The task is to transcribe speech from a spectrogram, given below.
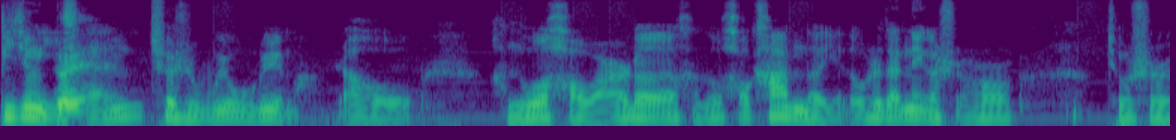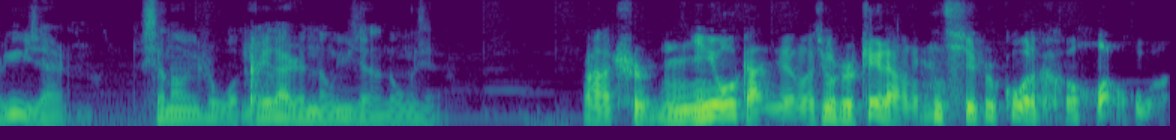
毕竟以前确实无忧无虑嘛，然后很多好玩的、很多好看的，也都是在那个时候就是遇见的，相当于是我们这一代人能遇见的东西。啊，是你有感觉吗？就是这两年其实过得可恍惚了，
